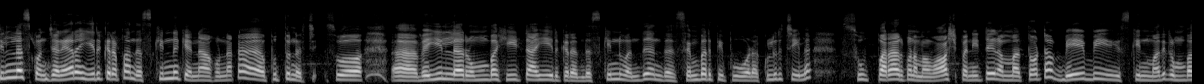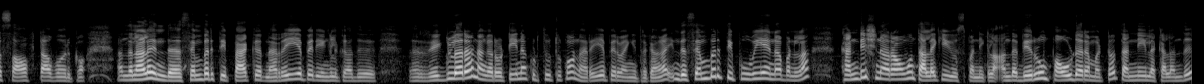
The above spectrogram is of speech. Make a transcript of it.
சில்னஸ் கொஞ்சம் நேரம் இருக்கிறப்ப அந்த ஸ்கின்னுக்கு என்ன ஆகும்னாக்கா புத்துணர்ச்சி. ஸோ வெயிலில் ரொம்ப ஹீட்டாகி இருக்கிற அந்த ஸ்கின் வந்து அந்த செம்பருத்தி பூவோட குளிர்ச்சியில் சூப்பராக இருக்கும். நம்ம வாஷ் பண்ணிவிட்டு நம்ம தொட்டால் பேபி ஸ்கின் மாதிரி ரொம்ப சாஃப்டாகவும் இருக்கும். அதனால் இந்த செம்பருத்தி பேக்கு நிறைய பேர் எங்களுக்கு அது ரெகுலராக நாங்கள் ரொட்டீனாக கொடுத்துட்ருக்கோம் நிறைய பேர் வாங்கிட்டு இருக்காங்க. இந்த செம்பருத்தி பூ பூவையே என்ன பண்ணலாம்? கண்டிஷனராகவும் தலைக்கு யூஸ் பண்ணிக்கலாம். அந்த வெறும் பவுடரை மட்டும் தண்ணியில் கலந்து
